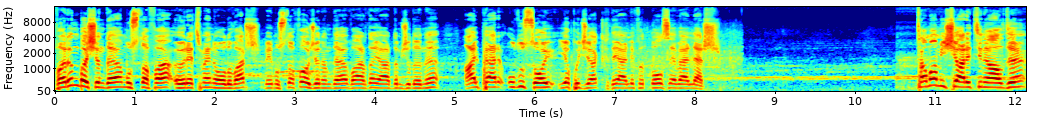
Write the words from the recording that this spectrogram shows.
VAR'ın başında Mustafa Öğretmenoğlu var ve Mustafa Hoca'nın da VAR'da yardımcılığını Alper Ulusoy yapacak değerli futbol severler. Tamam işaretini aldı.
